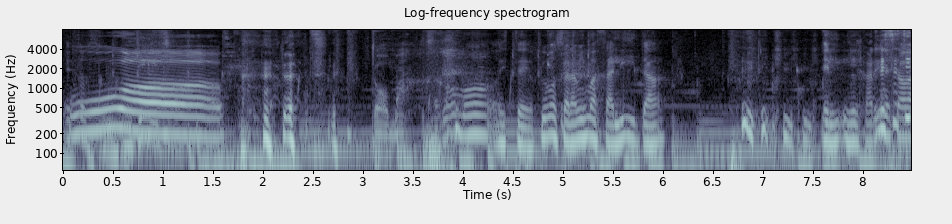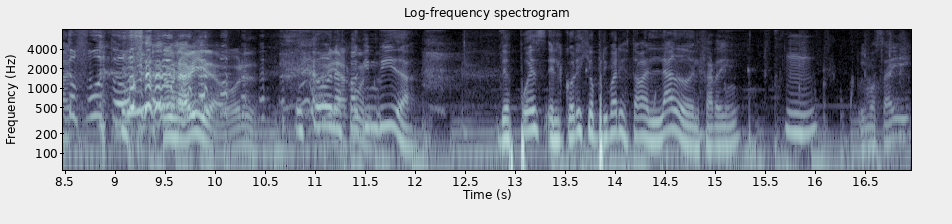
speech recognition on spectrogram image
Esto es Wow. Toma. ¿Cómo? Este, fuimos a la misma salita. El, el jardín Necesito estaba- fotos. Toda una vida, boludo. Es toda una vida fucking juntos. vida. Después el colegio primario estaba al lado del jardín. Mm. Fuimos ahí.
